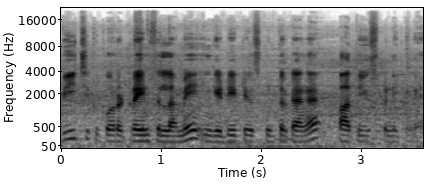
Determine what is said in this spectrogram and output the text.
பீச்சுக்கு போகிற ட்ரெயின்ஸ் எல்லாமே இங்கே டீட்டெயில்ஸ் கொடுத்துருக்காங்க. பார்த்து யூஸ் பண்ணிக்கோங்க.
